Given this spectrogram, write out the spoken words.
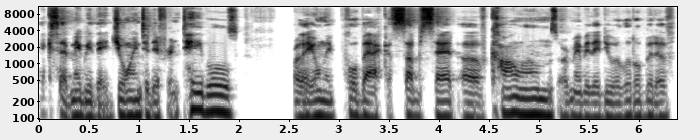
except maybe they join to different tables or they only pull back a subset of columns, or maybe they do a little bit of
